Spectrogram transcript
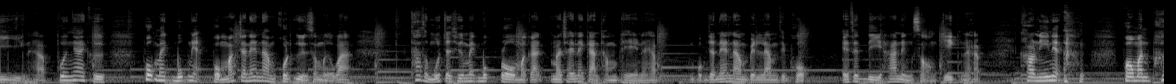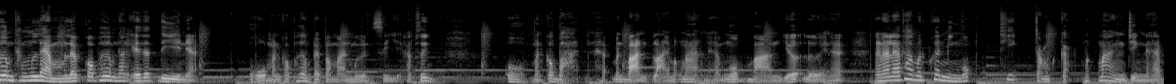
ดีอีกนะครับพูดง่ายคือพวก MacBook เนี่ยผมมักจะแนะนำคนอื่นเสมอว่า ถ้าสมมุติจะซื้อ MacBook Pro มากันมาใช้ในการทำเพลงนะครับผมจะแนะนำเป็น RAM 16 SSD 512 g b นะครับ คราวนี้เนี่ย พอมันเพิ่มทั้งแรมแล้วก็เพิ่มทั้ง SSD เนี่ย โอ้โห มันก็เพิ่มไปประมาณ 1 4ื่นครับ ซึ่ง โอ้มันก็บานนะครับมันบานปลายมากๆนะครับงบบานเยอะเลยนะดังนั้นแล้วถ้าเพื่อนๆมีงบที่จำกัดมากๆจริงๆนะครับ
